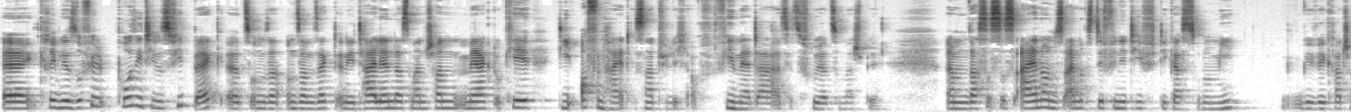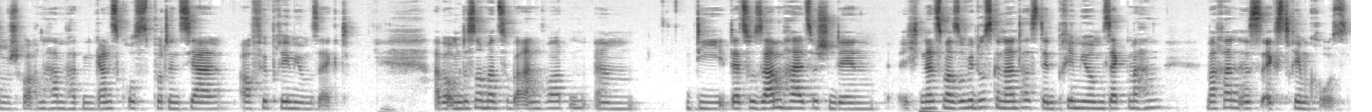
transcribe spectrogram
äh, kriegen wir so viel positives Feedback äh, zu unser, unserem Sekt in Italien, dass man schon merkt, okay, die Offenheit ist natürlich auch viel mehr da als jetzt früher zum Beispiel. Ähm, das ist das eine und das andere ist definitiv die Gastronomie. Wie wir gerade schon besprochen haben, hat ein ganz großes Potenzial auch für Premium-Sekt. Aber um das nochmal zu beantworten, ähm, die, der Zusammenhalt zwischen den, ich nenne es mal so, wie du es genannt hast, den Premium-Sekt machen Machern ist extrem groß,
